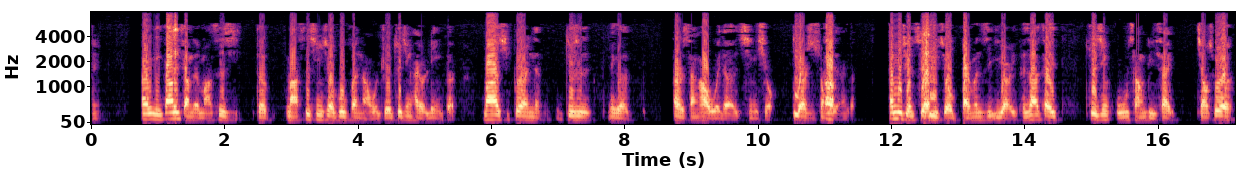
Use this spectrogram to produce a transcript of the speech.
嗯，啊，你刚刚讲的马刺的马刺新秀部分呢、啊，我觉得最近还有另一个 Malaki Branham，就是那个二十三号位的新秀，第二十顺位的那个，他目前持有率只有百分之一而已，可是他在最近五场比赛缴出了。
